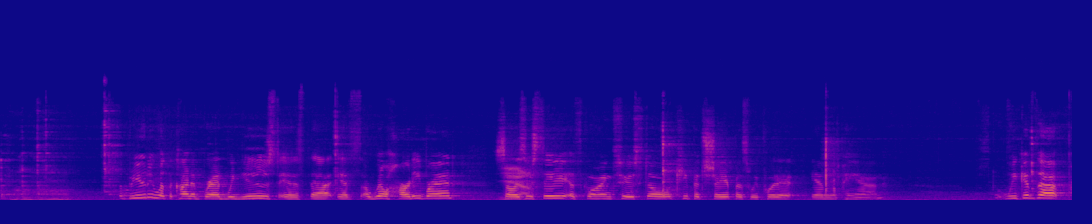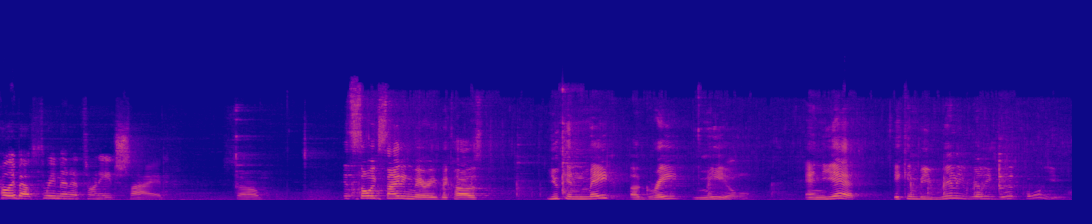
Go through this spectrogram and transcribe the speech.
Uh-huh. The beauty with the kind of bread we used is that it's a real hearty bread. So as you see, it's going to still keep its shape as we put it in the pan. We give that probably about three minutes on each side. So It's so exciting, Mary, because you can make a great meal and yet it can be really, really good for you.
